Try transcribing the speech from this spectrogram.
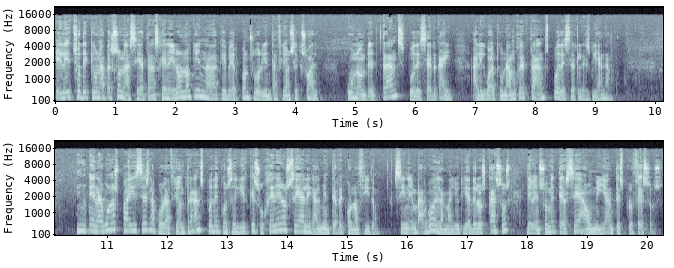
El hecho de que una persona sea transgénero no tiene nada que ver con su orientación sexual. Un hombre trans puede ser gay, al igual que una mujer trans puede ser lesbiana. En algunos países la población trans puede conseguir que su género sea legalmente reconocido. Sin embargo, en la mayoría de los casos deben someterse a humillantes procesos,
